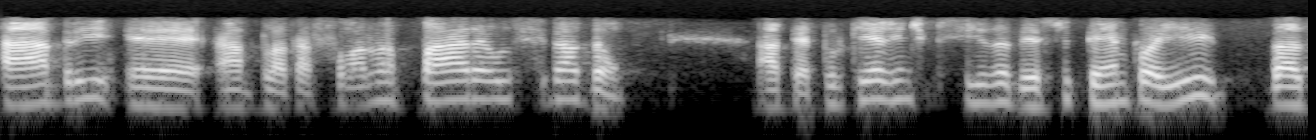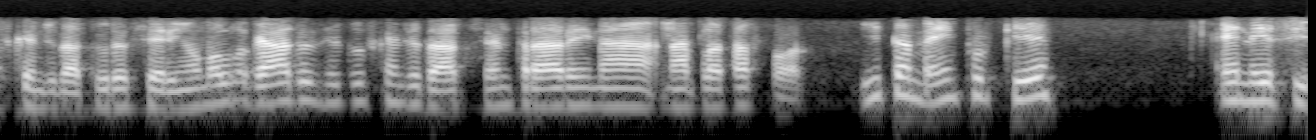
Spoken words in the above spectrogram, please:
abre é, a plataforma para o cidadão. Até porque a gente precisa deste tempo aí das candidaturas serem homologadas e dos candidatos entrarem na, na plataforma. E também porque é nesse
